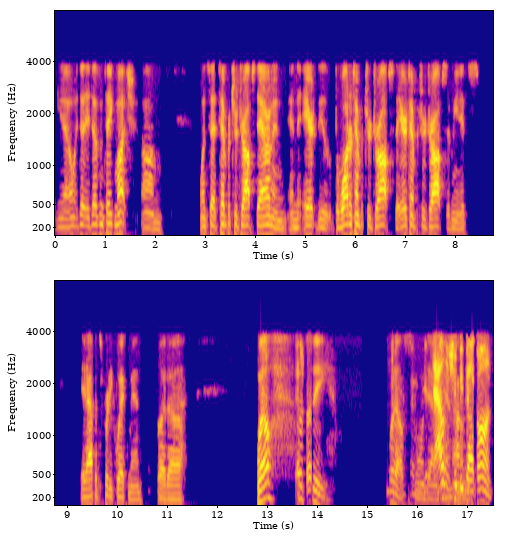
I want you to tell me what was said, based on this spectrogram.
You know, it, it doesn't take much. Um, once that temperature drops down and, and the air, the, the water temperature drops, the air temperature drops. I mean, it's, it happens pretty quick, man. But, uh, well, let's see. What else is going down? Alan should be back on.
